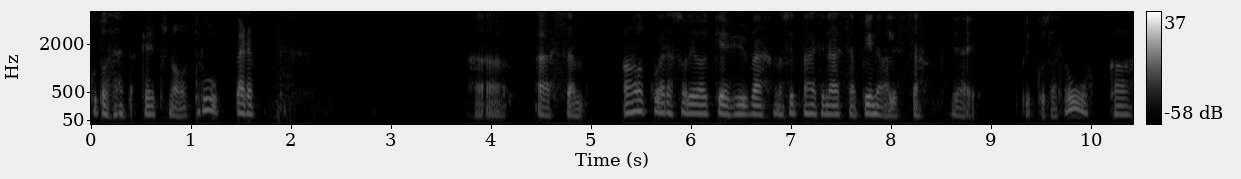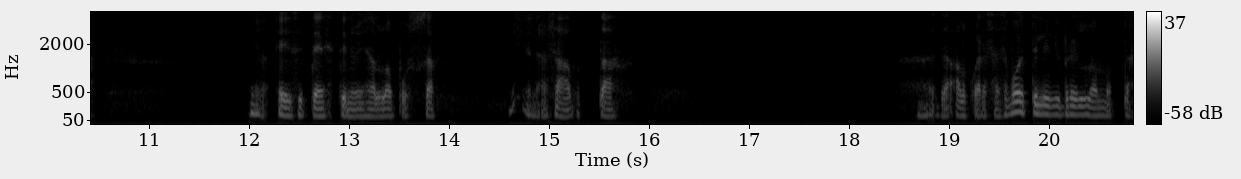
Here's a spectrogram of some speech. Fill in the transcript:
kutoset Cape Snow Trooper. SM alkuerässä oli oikein hyvä. No sitten vähän siinä SM-finaalissa jäi pikkusen ruuhkaa. Ja ei sitten ehtinyt ihan lopussa enää saavuttaa. Alkuerässä se voitti Lilbrillon, mutta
